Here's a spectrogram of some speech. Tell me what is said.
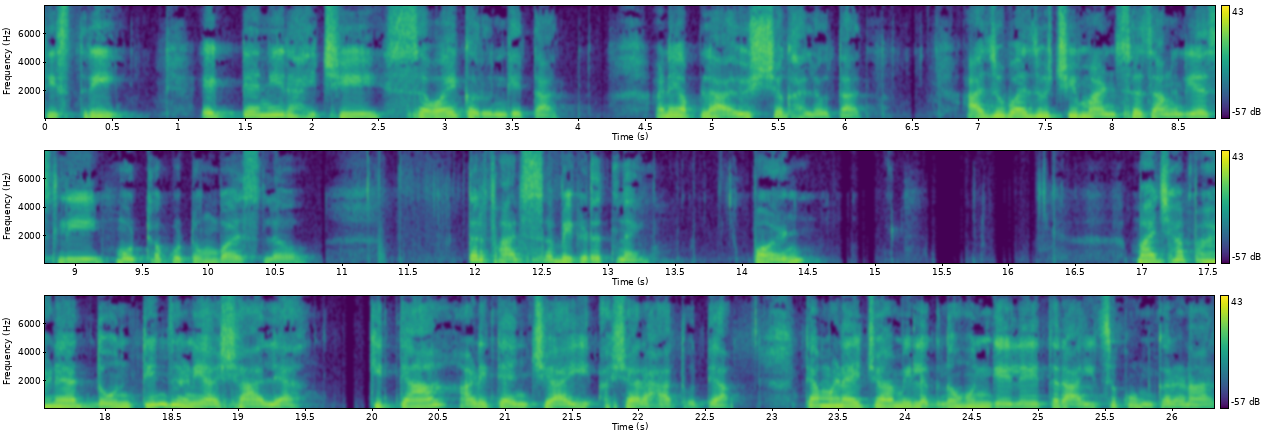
ती स्त्री एकट्यानी राहायची सवय करून घेतात आणि आपलं आयुष्य घालवतात. आजूबाजूची माणसं चांगली असली मोठं कुटुंब असलं तर फारसं बिघडत नाही. पण माझ्या पाहण्यात दोन तीन जणी अशा आल्या की त्या आणि त्यांची आई अशा राहत होत्या. त्या म्हणायच्या आम्ही लग्न होऊन गेले तर आईचं कोण करणार?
